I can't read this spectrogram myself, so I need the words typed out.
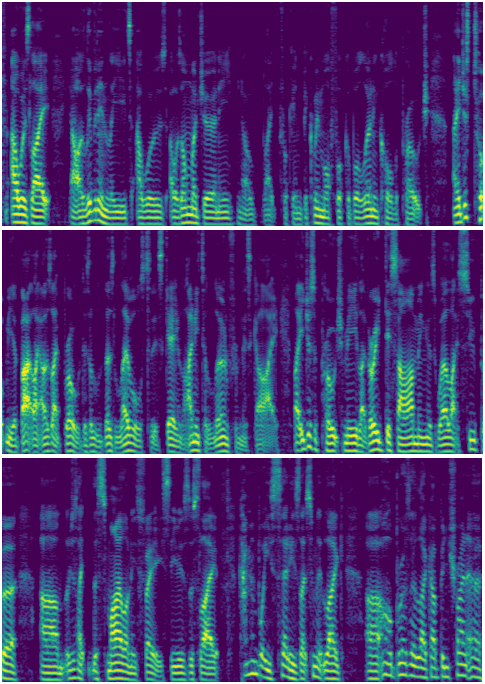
I was like, you know, I was living in Leeds. I was I was on my journey, you know, like fucking becoming more fuckable, learning cold approach. And it just took me aback. Like I was like, bro, there's a, there's levels to this game. Like, I need to learn from this guy. Like he just approached me, like very disarming as well, like super um, just like the smile on his face. He was just like, I can't remember what he said. He's like something like, uh, "Oh, brother, like I've been trying to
